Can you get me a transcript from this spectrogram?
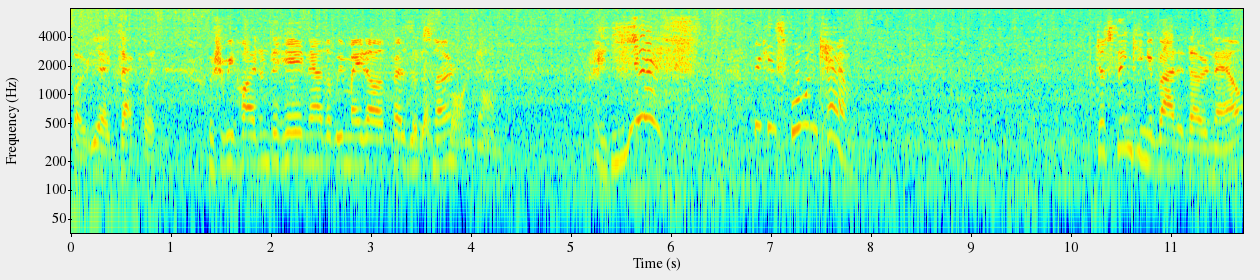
boat. Yeah, exactly. Well, should we hide under here now that we made our presence known? Yes! We can spawn camp! Just thinking about it though now,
